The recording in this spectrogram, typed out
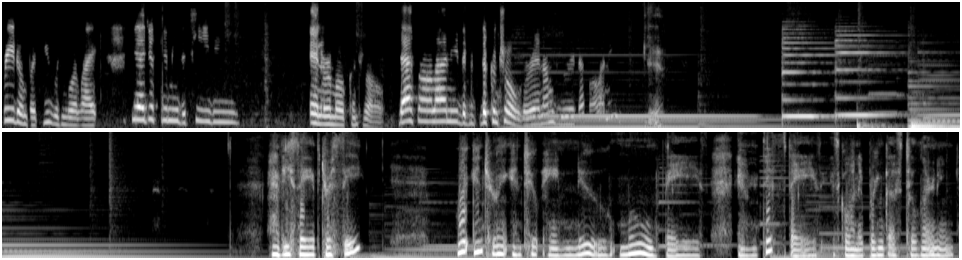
freedom, but you was more like, yeah, just give me the TV and the remote control. That's all I need. The, the controller, and I'm good. That's all I need. yeah. Have you saved your seat? We're entering into a new moon phase, and this phase is going to bring us to learning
